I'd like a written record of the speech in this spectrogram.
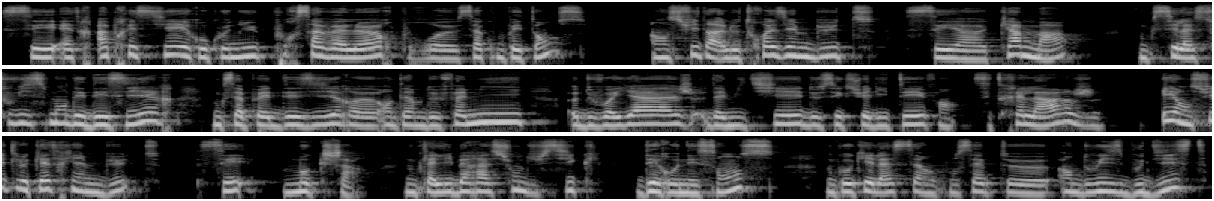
c'est être apprécié et reconnu pour sa valeur, pour euh, sa compétence. Ensuite, le troisième but, c'est euh, Kama, donc c'est l'assouvissement des désirs. Donc ça peut être désir euh, en termes de famille, de voyage, d'amitié, de sexualité, enfin c'est très large. Et ensuite, le quatrième but, c'est Moksha, donc la libération du cycle des renaissances. Donc, ok, là, c'est un concept euh, hindouiste, bouddhiste,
